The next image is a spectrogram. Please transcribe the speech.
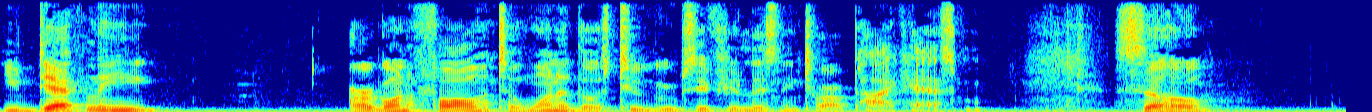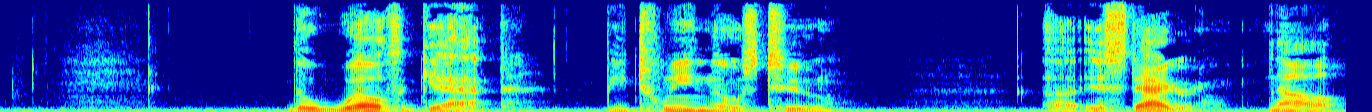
you definitely are going to fall into one of those two groups if you're listening to our podcast. So, the wealth gap between those two uh, is staggering. Now,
